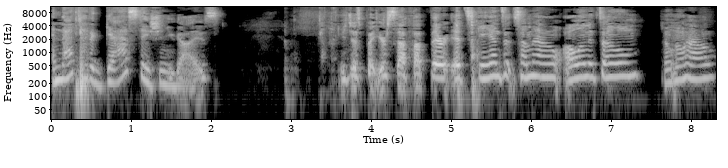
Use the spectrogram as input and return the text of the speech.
And that's at a gas station, you guys. You just put your stuff up there. It scans it somehow all on its own. Don't know how.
